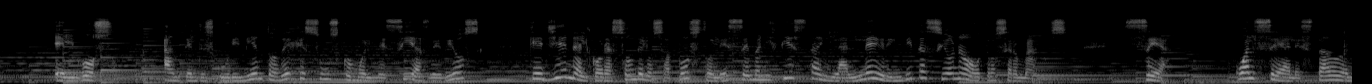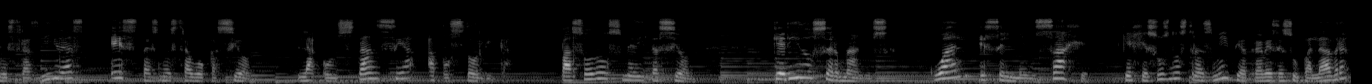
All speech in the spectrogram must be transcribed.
el gozo ante el descubrimiento de Jesús como el Mesías de Dios que llena el corazón de los apóstoles se manifiesta en la alegre invitación a otros hermanos. Sea cual sea el estado de nuestras vidas, esta es nuestra vocación, la constancia apostólica. Paso 2. Meditación. Queridos hermanos, ¿cuál es el mensaje que Jesús nos transmite a través de su palabra?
